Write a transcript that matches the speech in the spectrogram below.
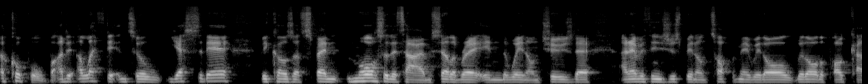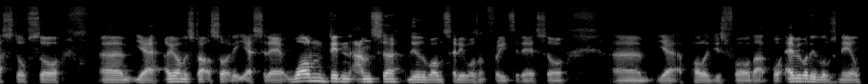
a couple, but I, did, I left it until yesterday because I'd spent most of the time celebrating the win on Tuesday, and everything's just been on top of me with all with all the podcast stuff. So um, yeah, I only started sorting it yesterday. One didn't answer, the other one said he wasn't free today. So um, yeah, apologies for that. But everybody loves Neil,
